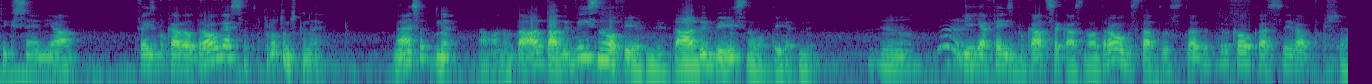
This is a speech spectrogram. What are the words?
tik sen, jā. Facebookā vēl draugi esat? Protams, ka nē. Nesat? nē. Ā, nu tā, tādi bija nopietni. Tādi bija nopietni. Jā. Ja, ja Facebook atsakās no draugu status, tad tur kaut kas ir apakšā.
